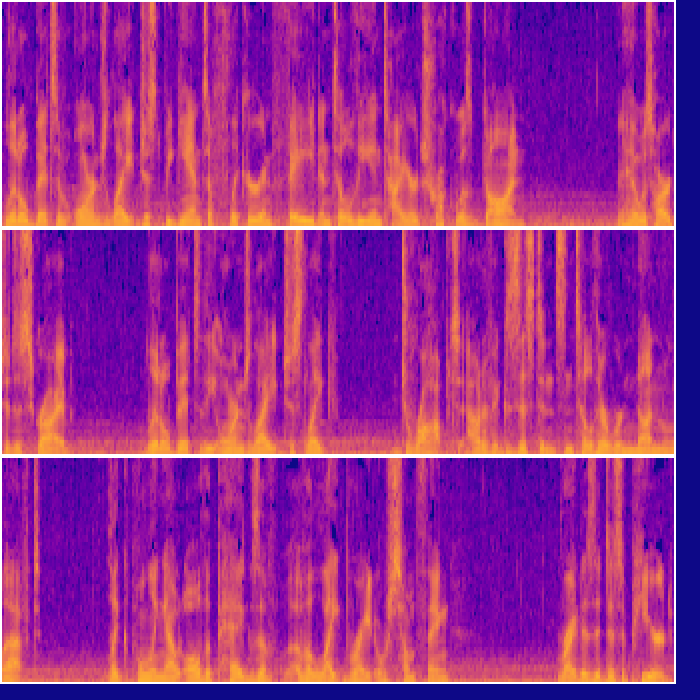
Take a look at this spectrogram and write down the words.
Little bits of orange light just began to flicker and fade until the entire truck was gone. It was hard to describe. Little bits of the orange light just like dropped out of existence until there were none left. Like pulling out all the pegs of, of a Lite-Brite or something. Right as it disappeared,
